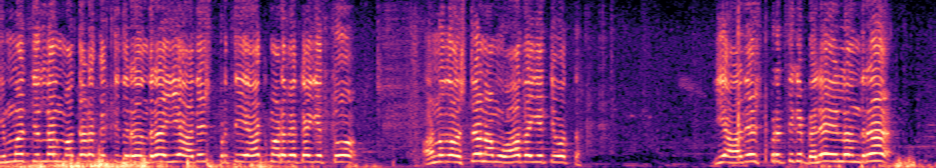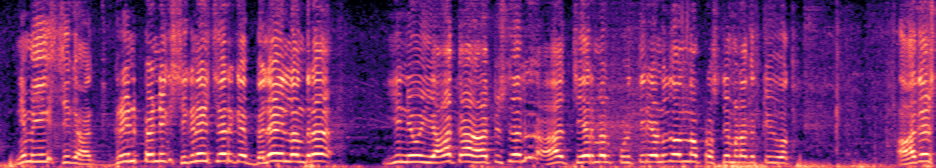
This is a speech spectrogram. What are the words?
ಕಿಮ್ಮತ್ತಿಲ್ಲದಂಗೆ ಮಾತಾಡಕತ್ತಿದ್ರೆ ಅಂದ್ರೆ ಈ ಆದೇಶ ಪ್ರತಿ ಯಾಕೆ ಮಾಡಬೇಕಾಗಿತ್ತು? ಅನ್ನೋದು ಅಷ್ಟೇ ನಮ್ಮ ವಾದ ಆಗೈತಿ ಇವತ್ತು. ಈ ಆದೇಶ ಪ್ರತಿಗೆ ಬೆಲೆ ಇಲ್ಲಾಂದ್ರೆ ನಿಮಗೆ ಸಿಗ ಗ್ರೀನ್ ಪೆನ್ನಿಗೆ ಸಿಗ್ನೇಚರ್ಗೆ ಬೆಲೆ ಇಲ್ಲಾಂದ್ರೆ ಈ ನೀವು ಯಾಕೆ ಆ ಆಫೀಸಲ್ಲಿ ಆ ಚೇರ್ ಮೇಲೆ ಕುಳಿತೀರಿ ಅನ್ನೋದು ಒಂದು ನಾವು ಪ್ರಶ್ನೆ ಮಾಡಾಕತ್ತೀವಿ ಇವತ್ತು. ಆದೇಶ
